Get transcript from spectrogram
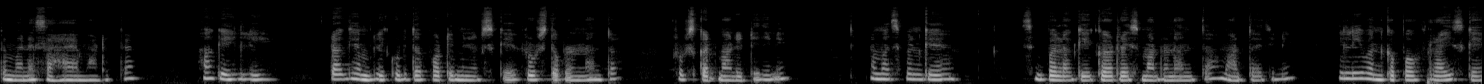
ತುಂಬಾ ಸಹಾಯ ಮಾಡುತ್ತೆ. ಹಾಗೆ ಇಲ್ಲಿ ರಾಗಿ ಅಂಬಲಿ ಕುಡಿದ ಫಾರ್ಟಿ ಮಿನಿಟ್ಸ್ಗೆ ಫ್ರೂಟ್ಸ್ ತೊಗೊಳ್ಳೋಣ ಅಂತ ಫ್ರೂಟ್ಸ್ ಕಟ್ ಮಾಡಿಟ್ಟಿದ್ದೀನಿ. ನಮ್ಮ ಹಸ್ಬೆಂಡ್ಗೆ ಸಿಂಪಲ್ಲಾಗಿ ಕರ್ಡ್ ರೈಸ್ ಮಾಡೋಣ ಅಂತ ಮಾಡ್ತಾಯಿದ್ದೀನಿ ಇಲ್ಲಿ ಒಂದು ಕಪ್ ಆಫ್ ರೈಸ್ಗೆ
